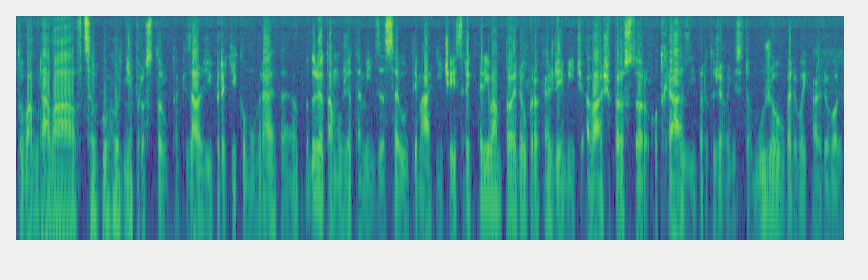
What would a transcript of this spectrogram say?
to vám dává v celku hodně prostoru, taky záleží proti komu hrajete, jo? protože tam můžete mít zase ultimátní chasery, který vám projedou pro každý míč a váš prostor odchází, protože oni si to můžou ve dvojkách dovolit.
